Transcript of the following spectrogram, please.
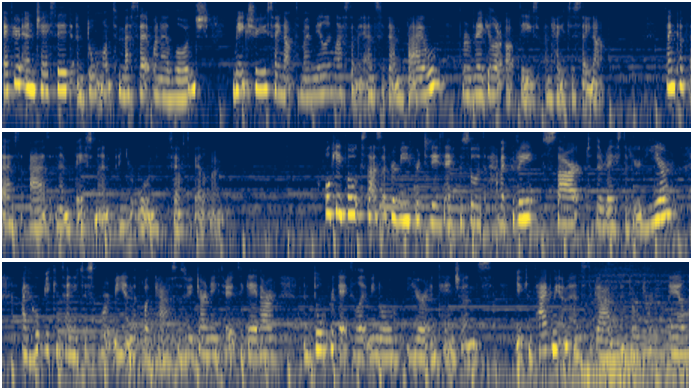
If you're interested and don't want to miss it when I launch, make sure you sign up to my mailing list at my Instagram bio for regular updates on how to sign up. Think of this as an investment in your own self development. Okay, folks, that's it for me for today's episode. Have a great start to the rest of your year. I hope you continue to support me in the podcast as we journey through it together. And don't forget to let me know your intentions. You can tag me on Instagram at Dr. L.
